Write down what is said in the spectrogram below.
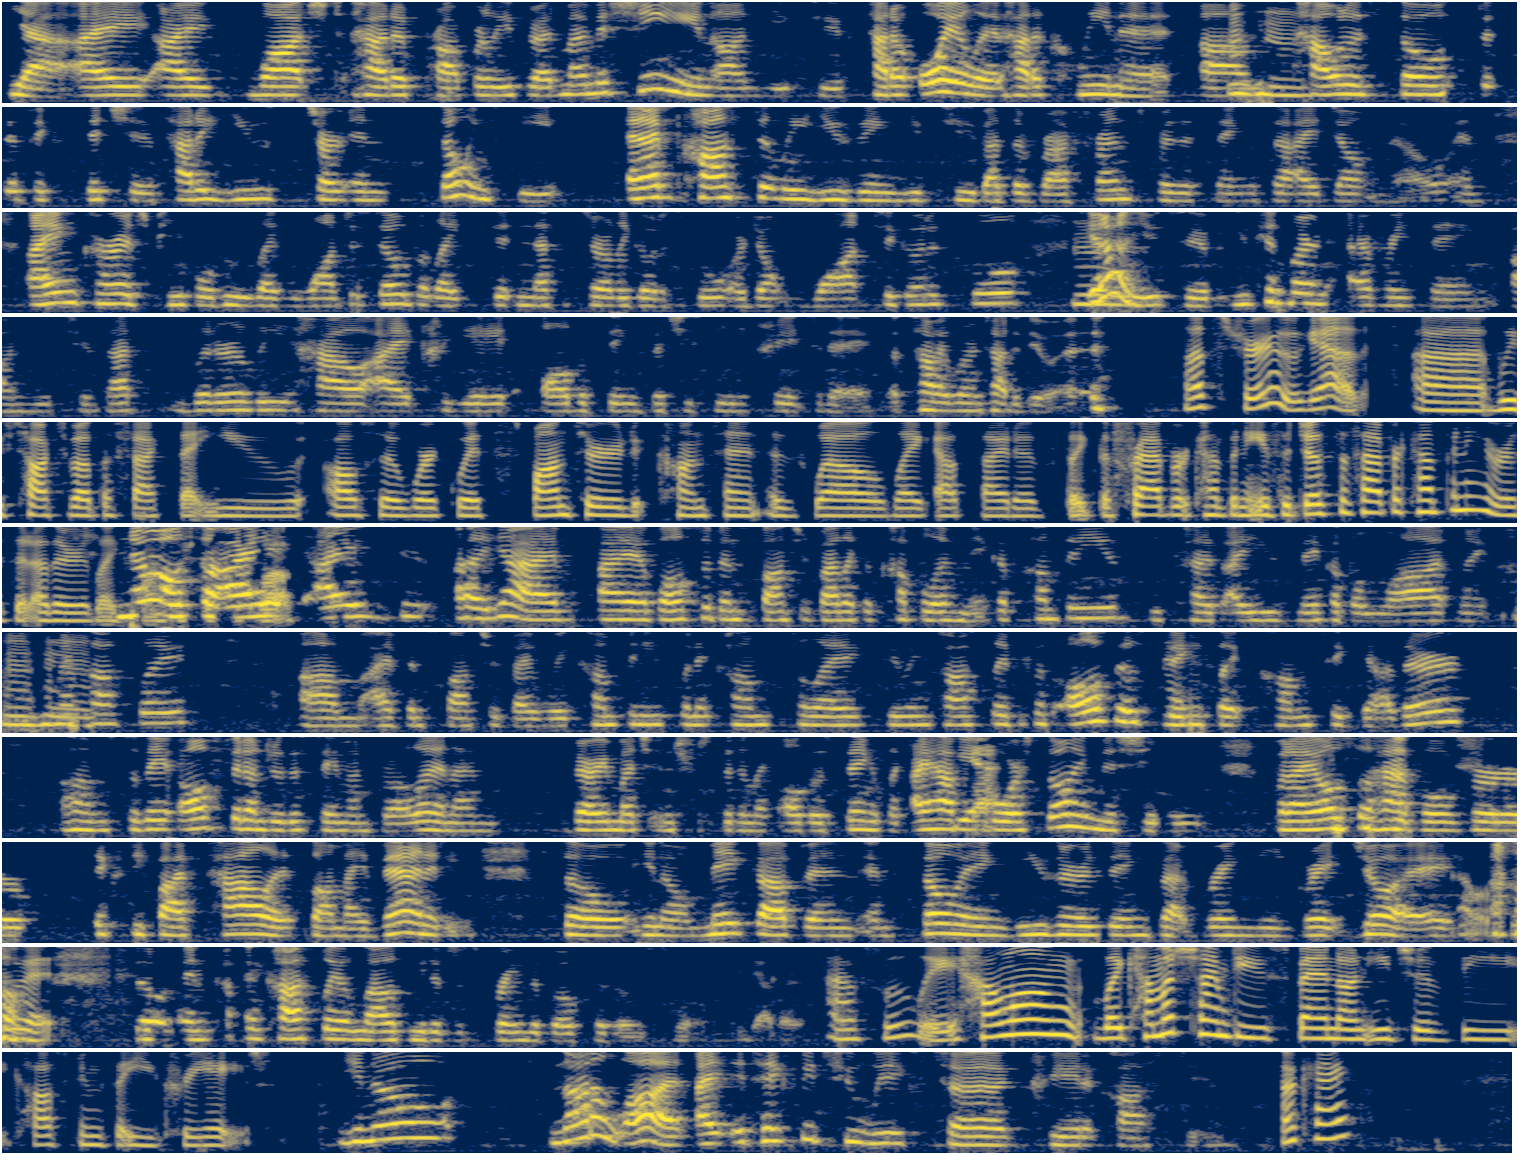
Yeah, I I watched how to properly thread my machine on YouTube, how to oil it, how to clean it, um, mm-hmm. how to sew specific stitches, how to use certain sewing feet and I'm constantly using YouTube as a reference for the things that I don't know. And I encourage people who like want to sew but like didn't necessarily go to school or don't want to go to school, mm. get on mm. YouTube. You can learn everything on YouTube. That's literally how I create all the things that you see me create today. That's how I learned how to do it. That's true. Yeah. Uh, we've talked about the fact that you also work with sponsored content as well, like outside of like the fabric company. Is it just the fabric company, or is it other like? No, so I well? I do uh, yeah I've, I have also been sponsored by like a couple of makeup companies because I use makeup a lot when it comes mm-hmm. to my mm-hmm. cosplay. Um, I've been sponsored by wig companies when it comes to like doing cosplay because all of those things nice. like come together. Um, so they all fit under the same umbrella, and I'm very much interested in like all those things. Like I have yeah. four sewing machines, but I also have over 65 palettes on my vanity. So, you know, makeup and, and sewing, these are things that bring me great joy. Um, so, and, and cosplay allows me to just bring the both of those worlds together. Absolutely. How long, like, how much time do you spend on each of the costumes that you create? You know, not a lot. I, it takes me two weeks to create a costume. Okay.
